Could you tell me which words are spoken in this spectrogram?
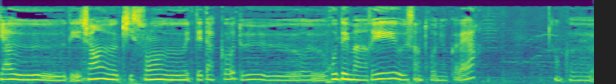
y a euh, des gens euh, qui sont euh, étaient d'accord de euh, redémarrer le centre nucléaire. Donc euh,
